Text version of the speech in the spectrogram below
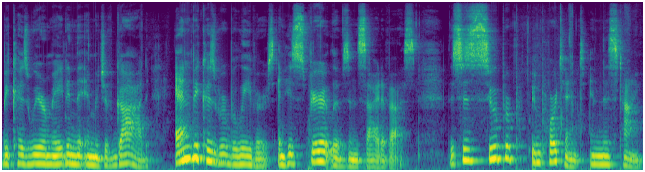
because we are made in the image of God and because we're believers and His Spirit lives inside of us. This is super important in this time.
